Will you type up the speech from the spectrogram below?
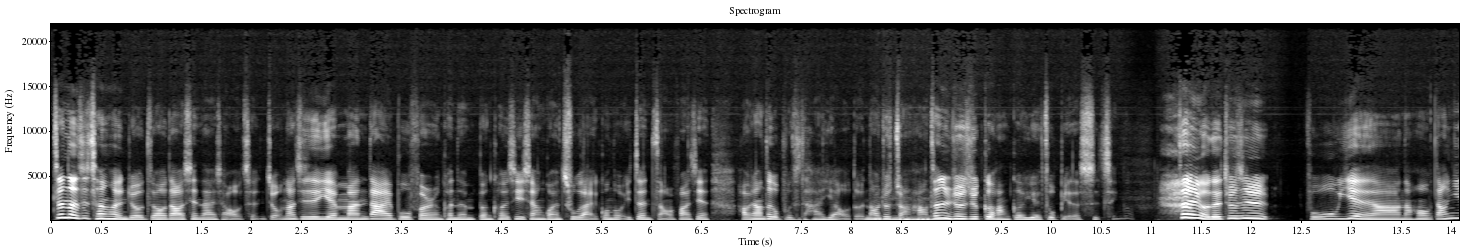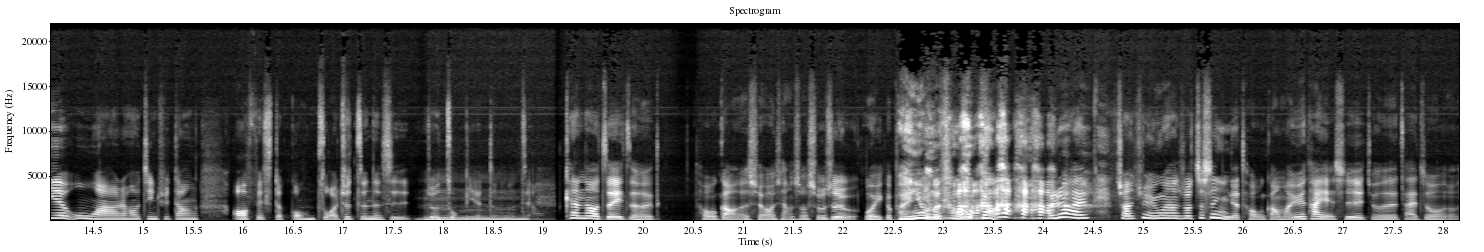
真的是撑很久之后到现在小有成就，那其实也蛮大一部分人可能本科系相关出来工作一阵子，然后发现。好像这个不是他要的，然后就转行，真的就是去各行各业做别的事情了。真的有的就是服务业啊，然后当业务啊，然后进去当 office 的工作，就真的是就做别的了。这样看到这一则投稿的时候，想说是不是我一个朋友的投稿？我就还传讯问他说：“这是你的投稿吗？”因为他也是就是在做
